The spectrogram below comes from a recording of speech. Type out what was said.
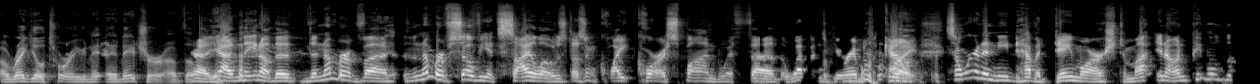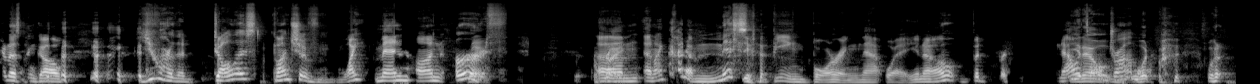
regulatory na- uh, nature of the. Yeah, yeah, you know the the number of uh, the number of Soviet silos doesn't quite correspond with uh, the weapons we were able to count. right. So we're going to need to have a Day démarche to, you know, and people look at us and go, "You are the dullest bunch of white men on earth." Right. Um, and I kind of missed yeah. being boring that way, you know. But, but now you it's know, all drama. What, what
